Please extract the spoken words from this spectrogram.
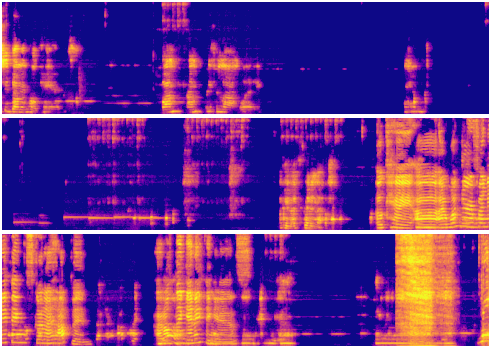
Let's sit down and hold hands. I'm I'm facing that way. Okay, that's good enough. Okay, uh, I wonder if anything's gonna happen. I don't think anything is. Whoa!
